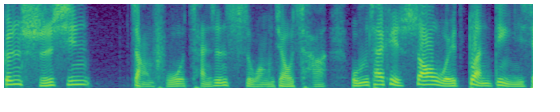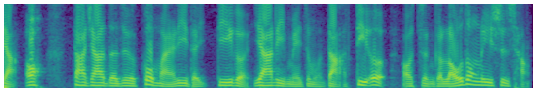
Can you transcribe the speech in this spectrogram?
跟时薪涨幅产生死亡交叉，我们才可以稍微断定一下哦，大家的这个购买力的第一个压力没这么大，第二哦，整个劳动力市场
